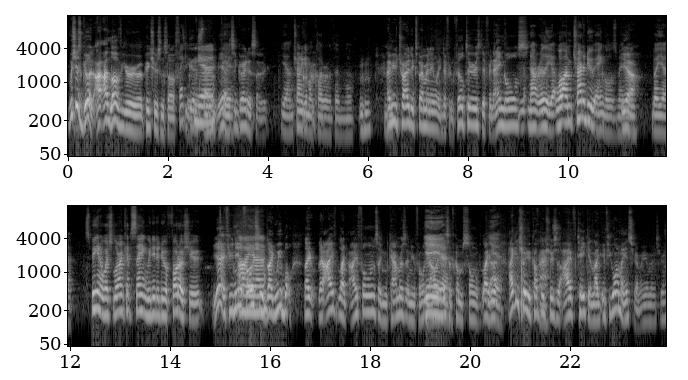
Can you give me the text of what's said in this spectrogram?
which is good. I, I love your pictures and stuff. Thank you. Good Yeah. Yeah, Yeah. it's a great aesthetic. Yeah, I'm trying to get more clever with them though. Mm-hmm. Mm-hmm. Have you tried experimenting like different filters, different N- angles? not really yet. Well, I'm trying to do angles, maybe. Yeah. But yeah. Speaking of which, Lauren kept saying we need to do a photo shoot. Yeah, if you need a Oh, photo yeah. shoot, like we bo- like the i like iPhones and cameras and your phone Yeah, yeah, nowadays yeah. have come so like Yeah. I, I can show you a couple Facts. pictures that I've taken. Like if you go on my Instagram, are you on my Instagram?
